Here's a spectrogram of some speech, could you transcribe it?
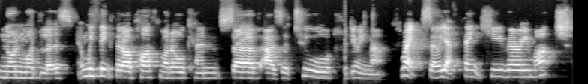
non modelers. And we think that our path model can serve as a tool for doing that. Right, so yeah, thank you very much.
